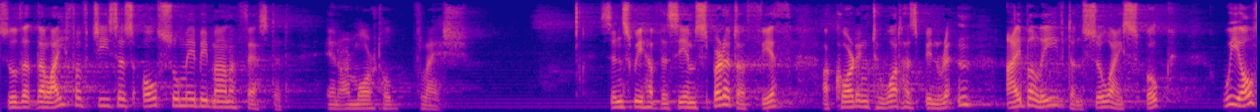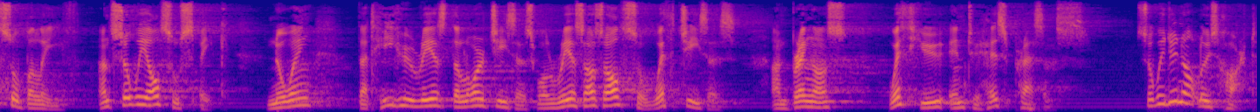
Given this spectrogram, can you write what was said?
so that the life of Jesus also may be manifested in our mortal flesh. Since we have the same spirit of faith, according to what has been written, I believed and so I spoke, we also believe and so we also speak, knowing that he who raised the Lord Jesus will raise us also with Jesus and bring us with you into his presence. So we do not lose heart.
